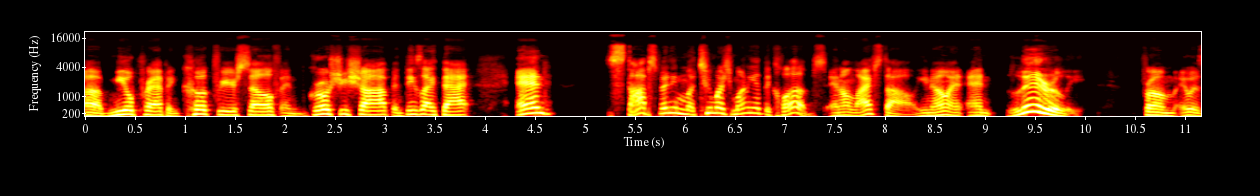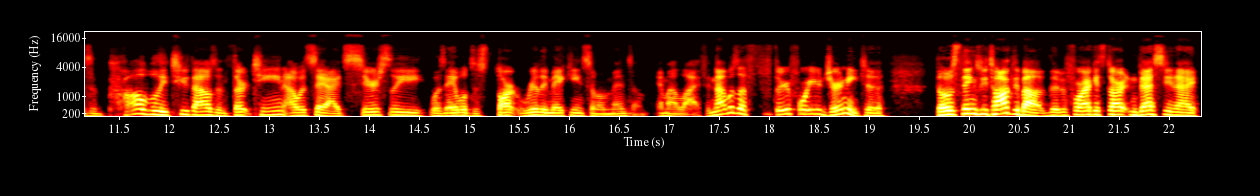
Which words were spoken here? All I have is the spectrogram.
uh, meal prep and cook for yourself and grocery shop and things like that. And stop spending too much money at the clubs and on lifestyle, you know, and, and literally from it was probably 2013 i would say i seriously was able to start really making some momentum in my life and that was a three or four year journey to those things we talked about before I could start investing. I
